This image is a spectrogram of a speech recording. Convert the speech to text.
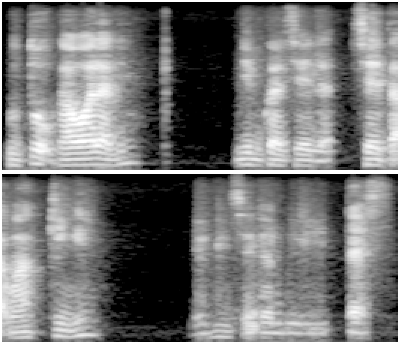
untuk kawalan ni. Ni bukan saya saya tak marking eh. Yang ni saya akan beri test.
